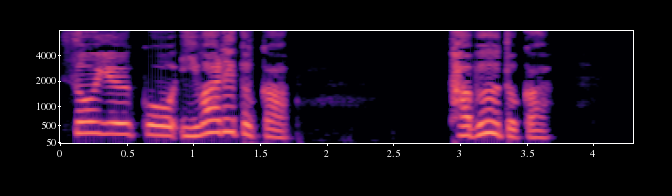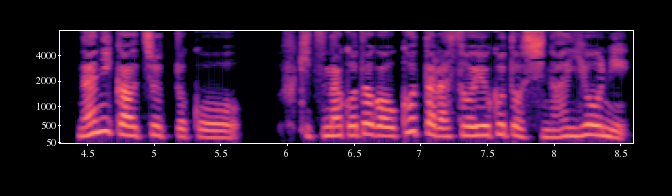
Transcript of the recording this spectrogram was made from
そういうこう、言われとか、タブーとか、何かをちょっとこう、不吉なことが起こったらそういうことをしないように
